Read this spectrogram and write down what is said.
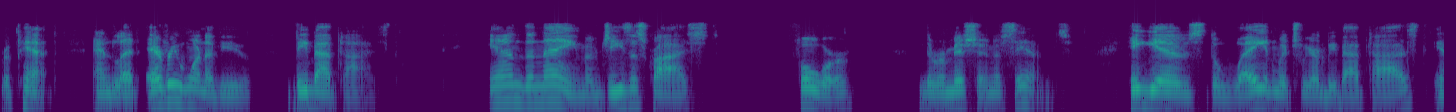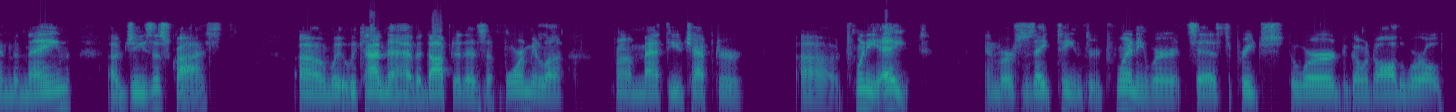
repent and let every one of you be baptized in the name of Jesus Christ for the remission of sins. He gives the way in which we are to be baptized in the name of Jesus Christ uh, we, we kind of have adopted as a formula from Matthew chapter uh, 28 and verses 18 through 20, where it says to preach the word, to go into all the world,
